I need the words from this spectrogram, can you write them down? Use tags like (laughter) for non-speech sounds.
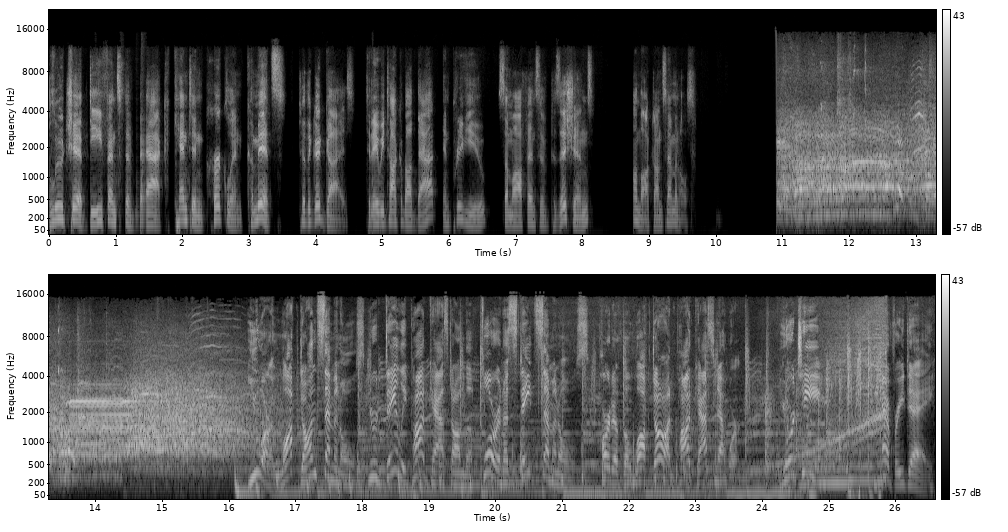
Blue chip defensive back Kenton Kirkland commits to the good guys. Today we talk about that and preview some offensive positions on Locked On Seminoles. You are Locked On Seminoles, your daily podcast on the Florida State Seminoles, part of the Locked On Podcast Network. Your team every day.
